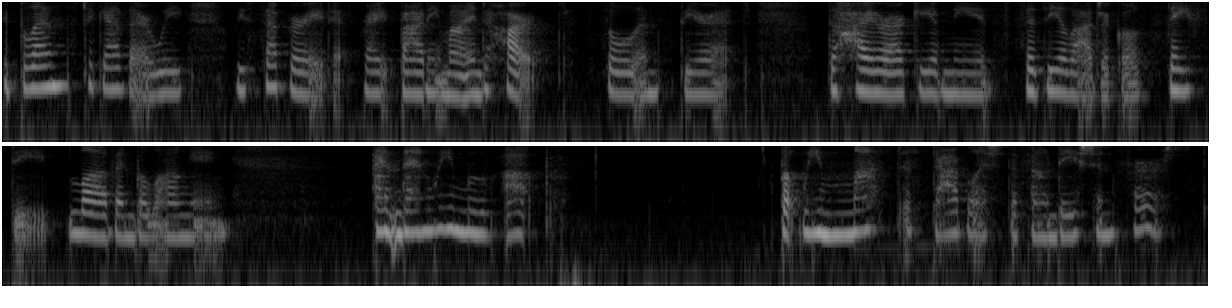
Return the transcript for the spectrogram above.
It blends together. We, we separate it, right? Body, mind, heart, soul, and spirit. The hierarchy of needs physiological, safety, love, and belonging. And then we move up. But we must establish the foundation first.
